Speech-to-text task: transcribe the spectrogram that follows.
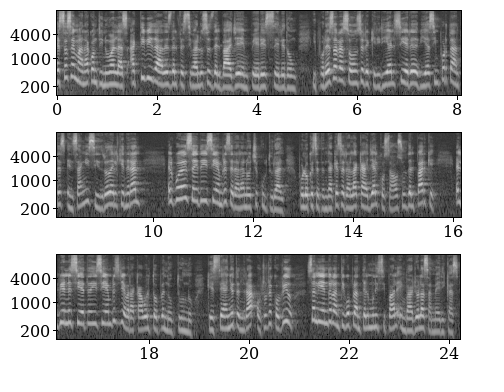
Esta semana continúan las actividades del Festival Luces del Valle en Pérez Celedón y por esa razón se requeriría el cierre de vías importantes en San Isidro del General. El jueves 6 de diciembre será la noche cultural, por lo que se tendrá que cerrar la calle al costado sur del parque. El viernes 7 de diciembre se llevará a cabo el tope nocturno, que este año tendrá otro recorrido, saliendo del antiguo plantel municipal en Barrio Las Américas.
